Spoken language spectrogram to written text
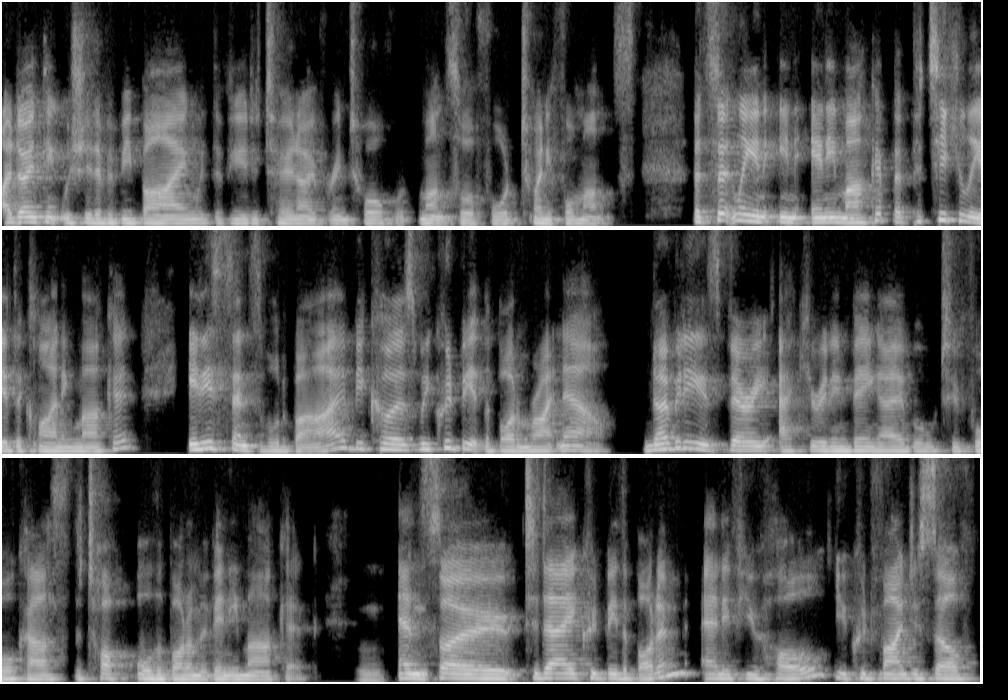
I don't think we should ever be buying with the view to turnover in 12 months or for 24 months. But certainly in, in any market, but particularly a declining market, it is sensible to buy because we could be at the bottom right now. Nobody is very accurate in being able to forecast the top or the bottom of any market. Mm. And so today could be the bottom. And if you hold, you could find yourself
